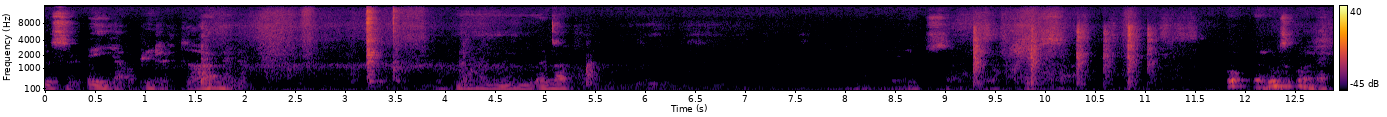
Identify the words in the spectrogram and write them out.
이것을 A하고 B를 더하면 이 얼마? 64, 64. 어? 이거 너무 섞었는데?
